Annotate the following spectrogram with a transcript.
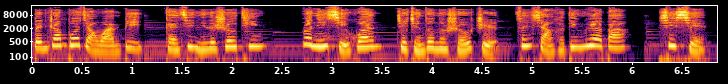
本章播讲完毕，感谢您的收听。若您喜欢，就请动动手指分享和订阅吧，谢谢。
